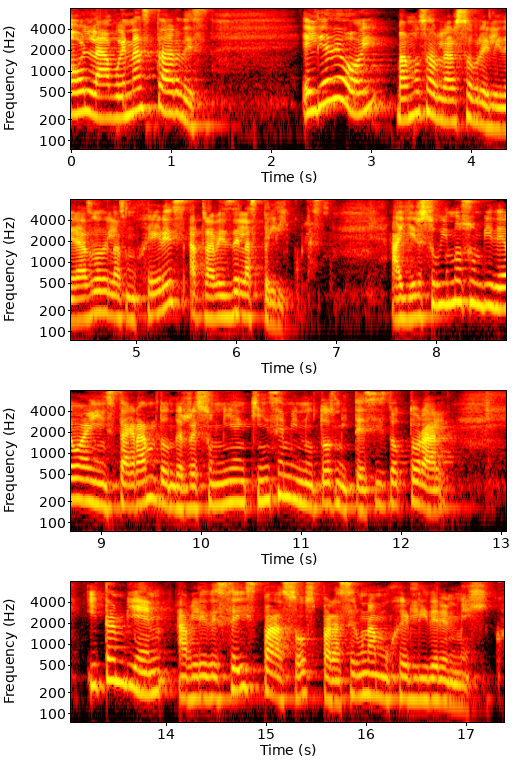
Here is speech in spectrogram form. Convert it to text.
hola, buenas tardes. El día de hoy vamos a hablar sobre el liderazgo de las mujeres a través de las películas. Ayer subimos un video a Instagram donde resumí en 15 minutos mi tesis doctoral y también hablé de seis pasos para ser una mujer líder en México.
